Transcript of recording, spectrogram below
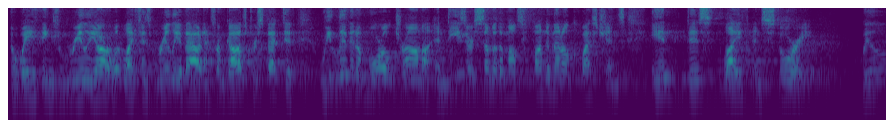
The way things really are, what life is really about. And from God's perspective, we live in a moral drama. And these are some of the most fundamental questions in this life and story. Will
